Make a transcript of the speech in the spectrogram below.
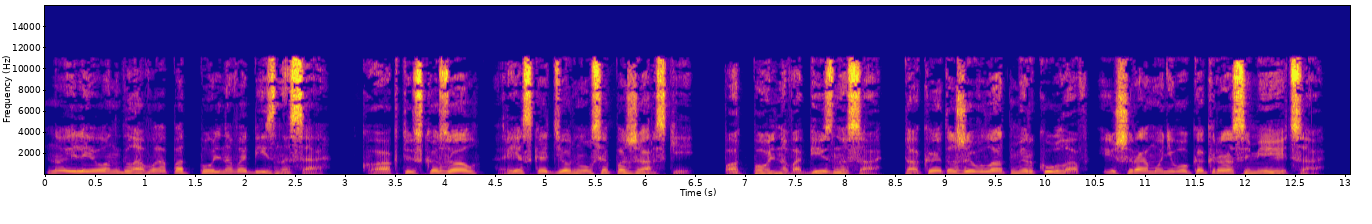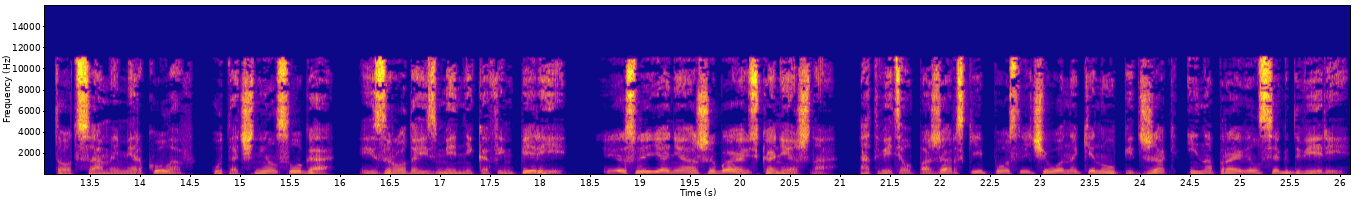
Ну или он глава подпольного бизнеса. «Как ты сказал?» — резко дернулся Пожарский. «Подпольного бизнеса? Так это же Влад Меркулов, и шрам у него как раз имеется». «Тот самый Меркулов?» — уточнил слуга. «Из рода изменников империи?» «Если я не ошибаюсь, конечно». — ответил Пожарский, после чего накинул пиджак и направился к двери.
